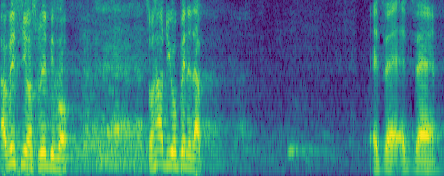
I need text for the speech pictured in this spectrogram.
Have you seen your spirit before? So how do you open it up? It's a it's a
